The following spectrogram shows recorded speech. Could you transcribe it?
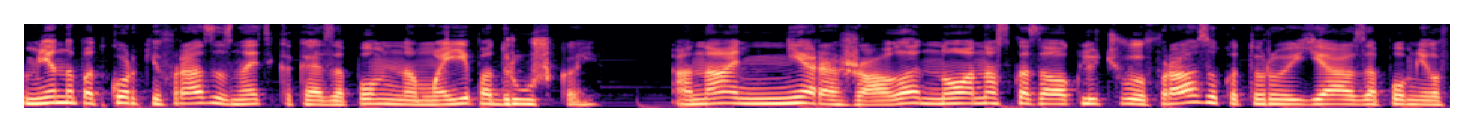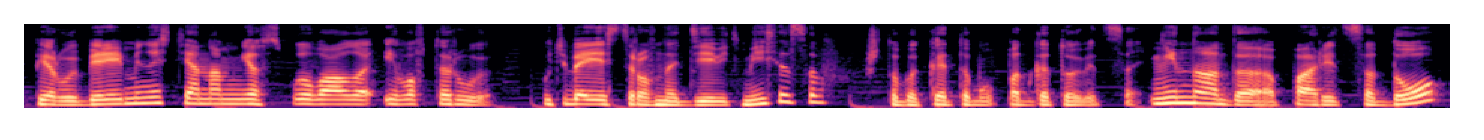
У меня на подкорке фраза, знаете, какая запомнена моей подружкой. Она не рожала, но она сказала ключевую фразу, которую я запомнила в первую беременность, и она мне всплывала, и во вторую. У тебя есть ровно 9 месяцев, чтобы к этому подготовиться. Не надо париться до,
